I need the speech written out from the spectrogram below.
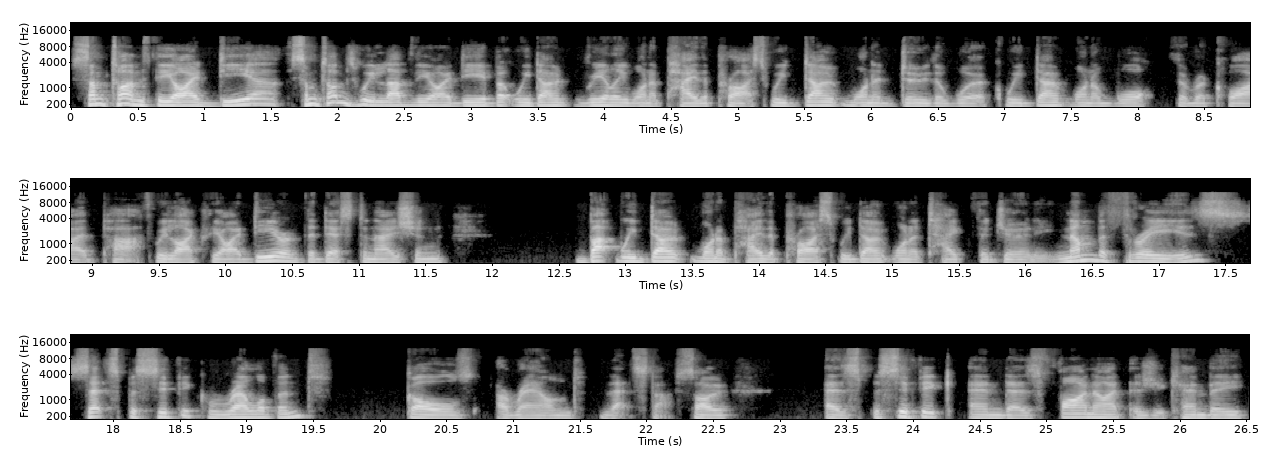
sometimes the idea sometimes we love the idea but we don't really want to pay the price. We don't want to do the work. We don't want to walk the required path. We like the idea of the destination but we don't want to pay the price. We don't want to take the journey. Number three is set specific, relevant goals around that stuff. So, as specific and as finite as you can be,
